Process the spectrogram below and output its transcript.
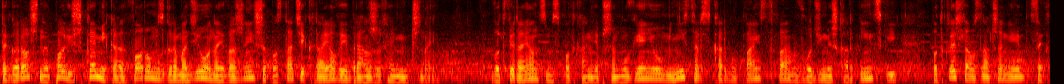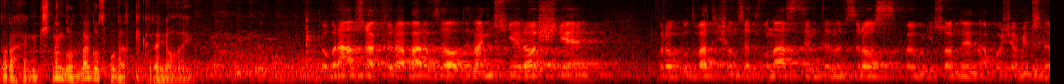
Tegoroczne Polish Chemical Forum zgromadziło najważniejsze postacie krajowej branży chemicznej. W otwierającym spotkanie przemówieniu minister Skarbu Państwa Włodzimierz Karpiński podkreślał znaczenie sektora chemicznego dla gospodarki krajowej. To branża, która bardzo dynamicznie rośnie. W roku 2012 ten wzrost był liczony na poziomie 14%.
